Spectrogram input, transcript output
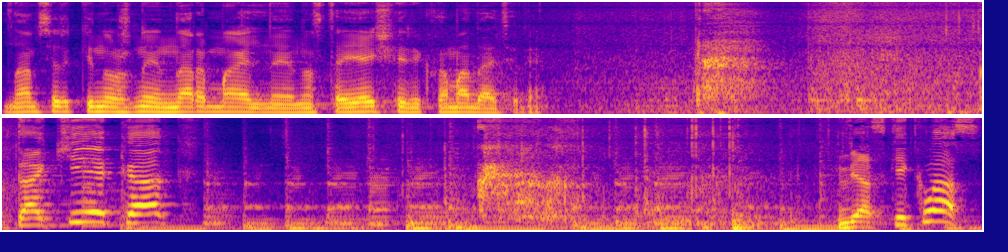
нам все-таки нужны нормальные, настоящие рекламодатели. Такие как Вятский квас.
